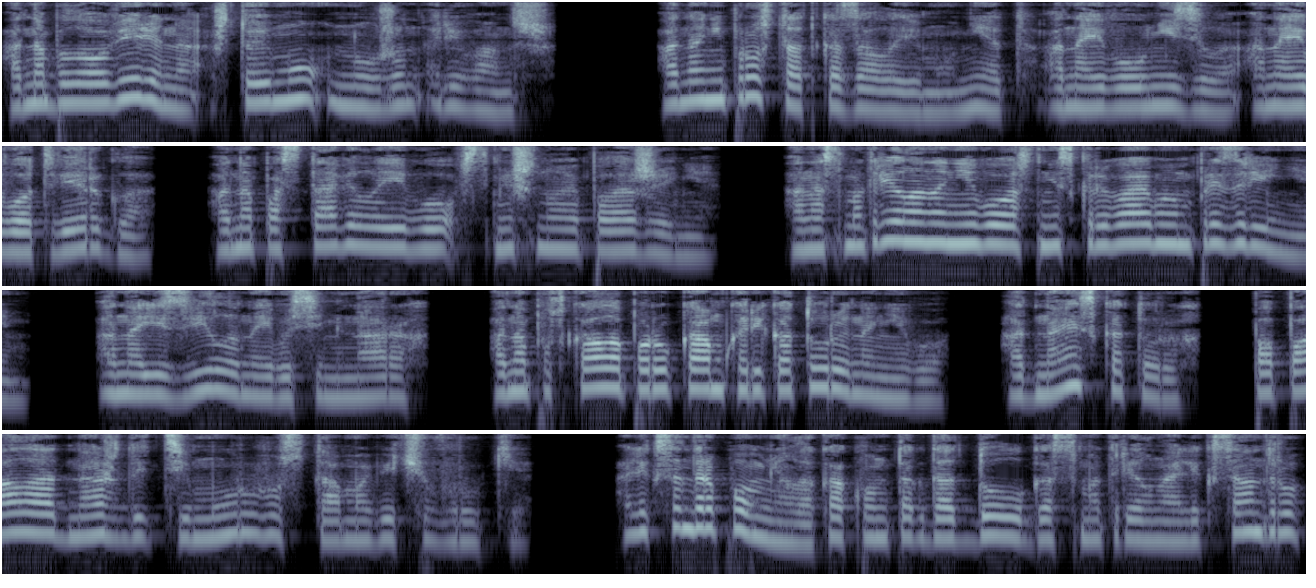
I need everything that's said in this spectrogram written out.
Она была уверена, что ему нужен реванш. Она не просто отказала ему, нет, она его унизила, она его отвергла, она поставила его в смешное положение. Она смотрела на него с нескрываемым презрением. Она язвила на его семинарах, она пускала по рукам карикатуры на него, одна из которых попала однажды Тимуру Рустамовичу в руки. Александра помнила, как он тогда долго смотрел на Александру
